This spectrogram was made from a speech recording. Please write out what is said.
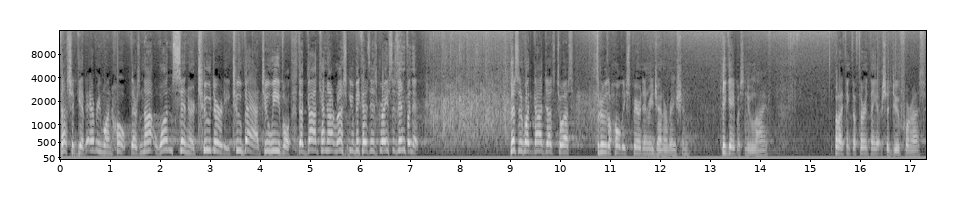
That should give everyone hope. There's not one sinner too dirty, too bad, too evil that God cannot rescue because His grace is infinite. This is what God does to us through the Holy Spirit in regeneration. He gave us new life. But I think the third thing it should do for us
